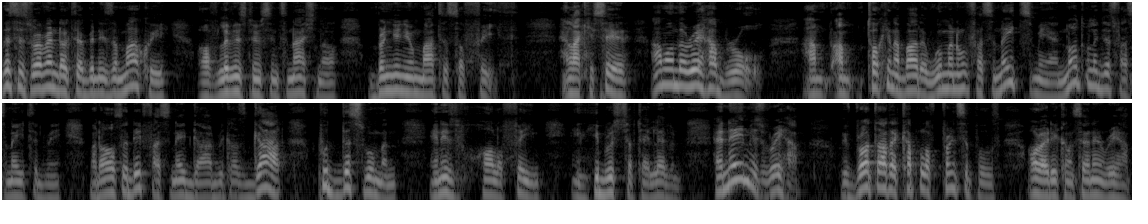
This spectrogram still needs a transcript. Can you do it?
This is Reverend Dr. Ebenezer Markwei of Living Streams International, bringing you matters of faith. And like I said, I'm on the Rahab role. I'm, I'm talking about a woman who fascinates me, and not only just fascinated me, but also did fascinate God because God put this woman in his Hall of Fame in Hebrews chapter 11. Her name is Rahab. We've brought out a couple of principles already concerning Rahab.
